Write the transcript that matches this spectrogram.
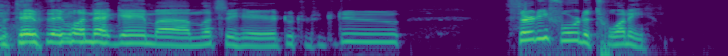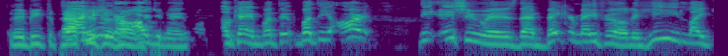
But they they won that game. Um, let's see here, thirty-four to twenty. They beat the Packers. So I hear your home. argument. Okay, but the but the art the issue is that Baker Mayfield he like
